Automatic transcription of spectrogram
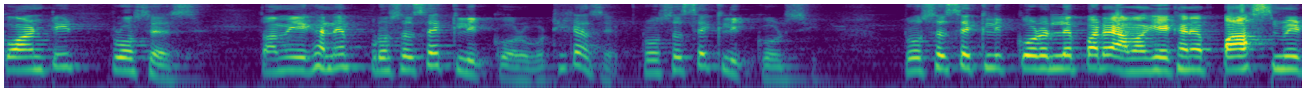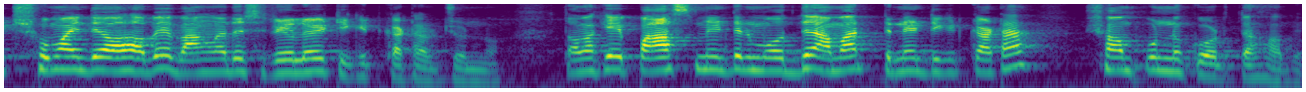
কোয়ান্টিট প্রসেস তো আমি এখানে প্রসেসে ক্লিক করব, ঠিক আছে? প্রসেসে ক্লিক করছি। প্রসেসে ক্লিক করলে পরে আমাকে এখানে পাঁচ মিনিট সময় দেওয়া হবে বাংলাদেশ রেলওয়ে টিকিট কাটার জন্য। তো আমাকে এই পাঁচ মিনিটের মধ্যে আমার ট্রেনের টিকিট কাটা সম্পূর্ণ করতে হবে।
